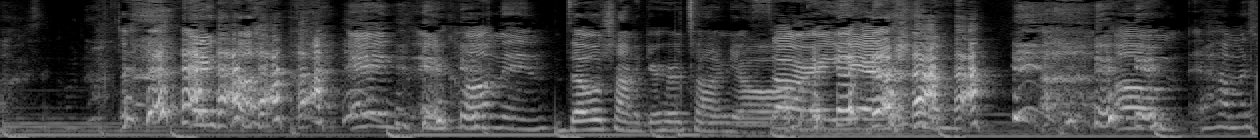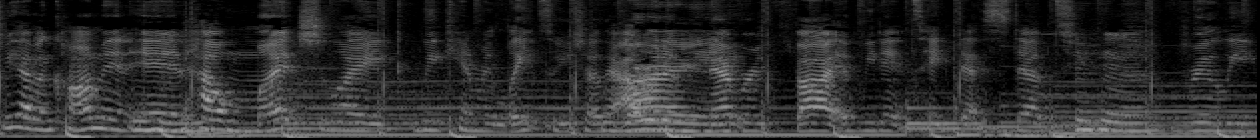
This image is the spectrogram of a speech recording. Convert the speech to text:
Oh, in, in, common. Devil trying to get her tongue, y'all. Sorry, yeah. um, how much we have in common mm-hmm. and how much like we can relate to each other. Right. I would have never thought if we didn't take that step to mm-hmm. really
